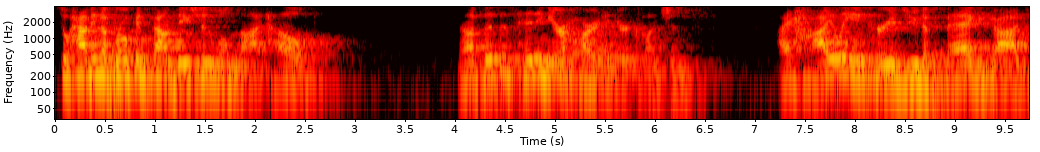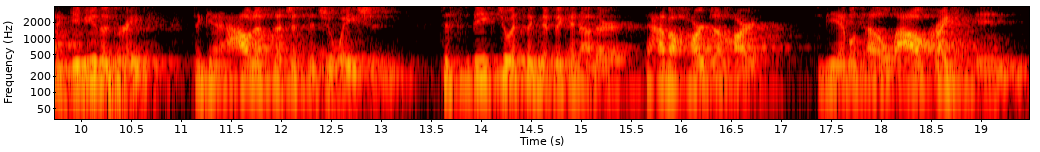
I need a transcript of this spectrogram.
So having a broken foundation will not help. Now, if this is hitting your heart and your conscience, I highly encourage you to beg God to give you the grace to get out of such a situation, to speak to a significant other, to have a heart to heart to be able to allow Christ in.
